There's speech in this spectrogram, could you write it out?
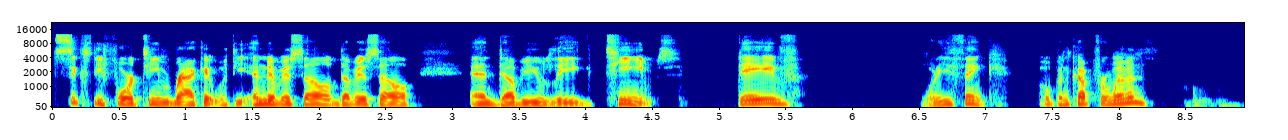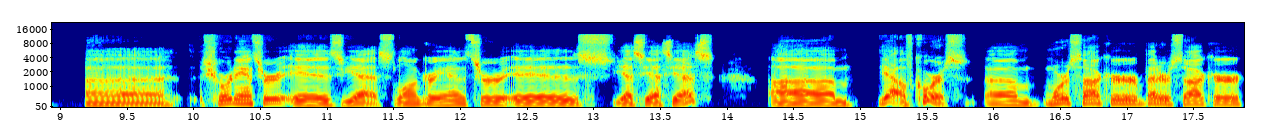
64 team bracket with the NWSL, WSL, and W League teams. Dave, what do you think? Open cup for women? Uh, short answer is yes. Longer answer is yes, yes, yes. Um, yeah, of course. Um, more soccer, better soccer,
